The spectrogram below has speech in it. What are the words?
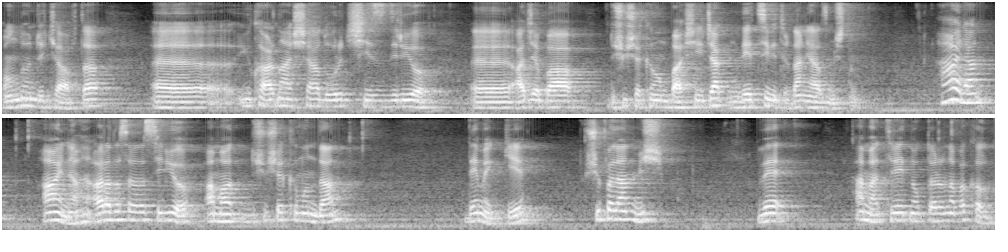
ondan önceki hafta e, yukarıdan aşağı doğru çizdiriyor. E, acaba düşüş akımı başlayacak mı diye Twitter'dan yazmıştım. Halen aynı. Arada sırada siliyor ama düşüş akımından demek ki şüphelenmiş ve hemen trade noktalarına bakalım.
